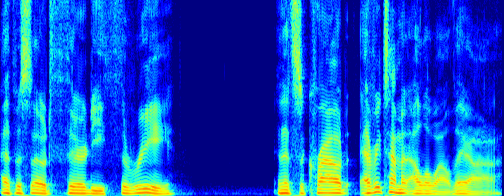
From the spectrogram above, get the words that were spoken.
episode thirty three, and it's a crowd every time at LOL. They are.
